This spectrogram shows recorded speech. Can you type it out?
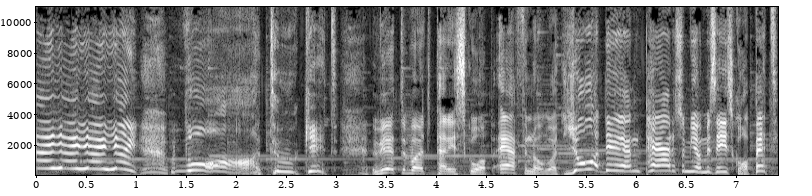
aj, aj, aj, aj! Vad tokigt! Vet du vad ett periskop är för något? Ja, det är en Per som gömmer sig i skåpet.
